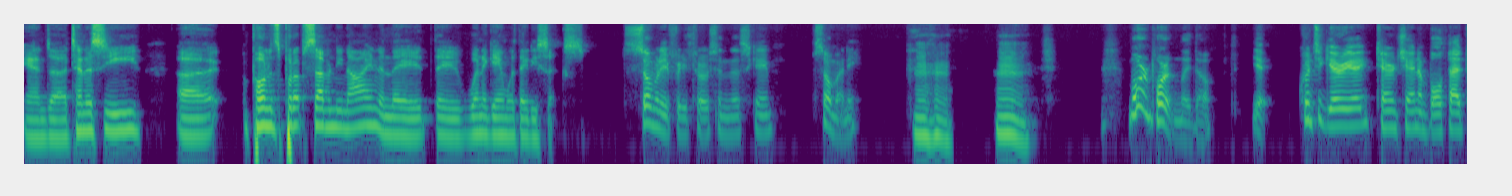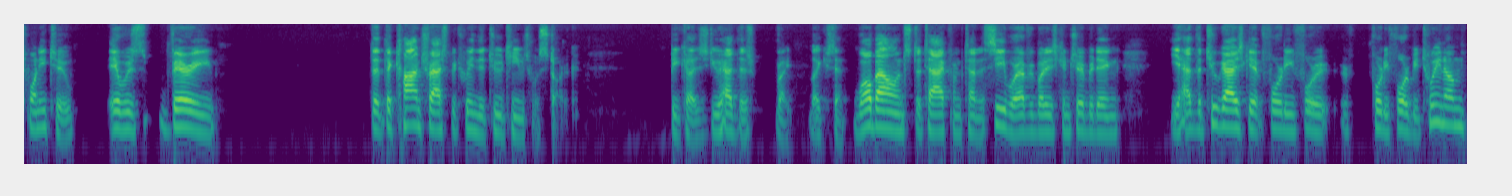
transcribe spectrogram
and uh, Tennessee uh, opponents put up 79 and they they win a game with 86. So many free throws in this game, so many. Mm-hmm. Mm. More importantly, though, yeah, Quincy Guerrier, Terrence Shannon both had 22. It was very the the contrast between the two teams was stark because you had this right, like you said, well balanced attack from Tennessee where everybody's contributing. You had the two guys get 44, 44 between them.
